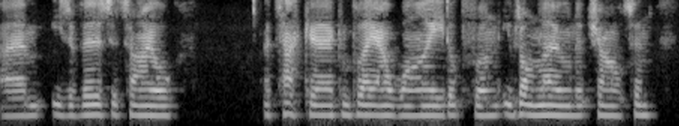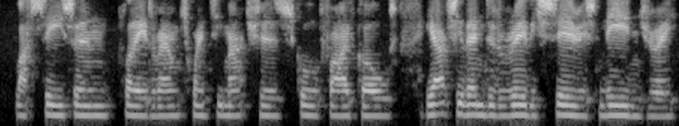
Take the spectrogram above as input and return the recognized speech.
Um, he's a versatile attacker, can play out wide, up front. He was on loan at Charlton last season, played around 20 matches, scored five goals. He actually then did a really serious knee injury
